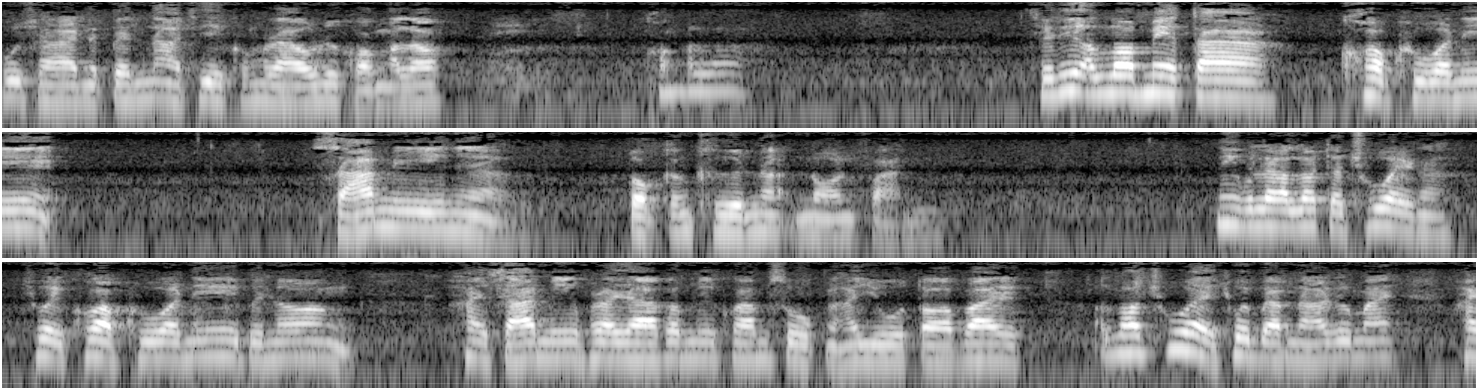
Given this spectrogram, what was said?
ผู้ชายเนี่ยเป็นหน้าที่ของเราหรือของอัลลอฮ์ของอัลลอฮ์ทีนี้อัลลอฮ์เมตตาครอบครัวนี้ สามีเนี่ย ตกกลางคืนนะนอนฝัน นี่เวลาเราจะช่วยนะช่วยครอบครัวนี้ไปน้อง ให้สามีภรรยาก็มีความสุขให้อยู่ต่อไปอัลลอฮ์ช่วย ช่วยแบบไหนรู้ไหมให้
